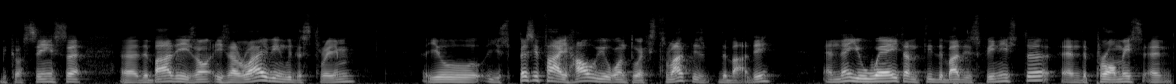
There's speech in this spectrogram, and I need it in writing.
because since uh, uh, the body is, on, is arriving with the stream you you specify how you want to extract this, the body and then you wait until the body is finished uh, and the promise and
